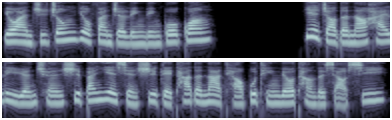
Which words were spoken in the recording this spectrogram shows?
幽暗之中又泛着粼粼波光，叶爪的脑海里仍全是半夜显示给他的那条不停流淌的小溪。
